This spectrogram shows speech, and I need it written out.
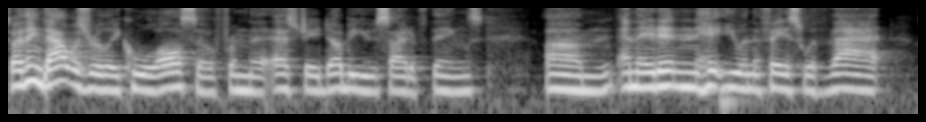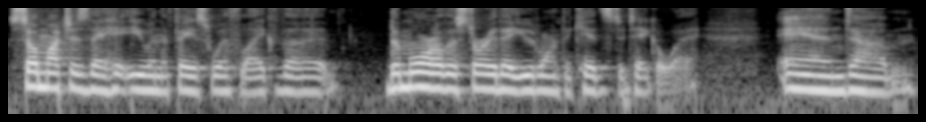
So I think that was really cool also from the SJW side of things. Um, and they didn't hit you in the face with that so much as they hit you in the face with like the the moral of the story that you'd want the kids to take away. And um,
